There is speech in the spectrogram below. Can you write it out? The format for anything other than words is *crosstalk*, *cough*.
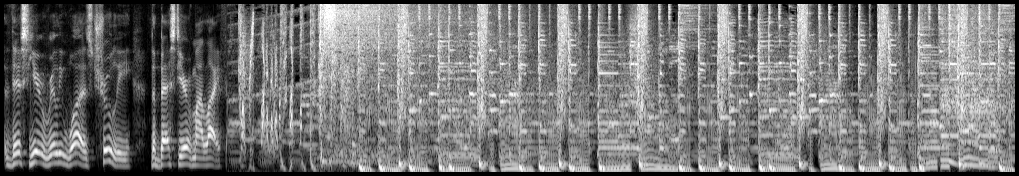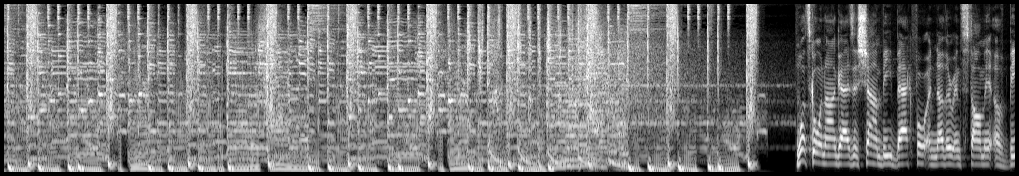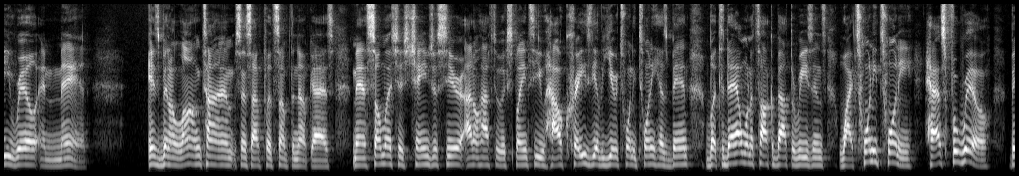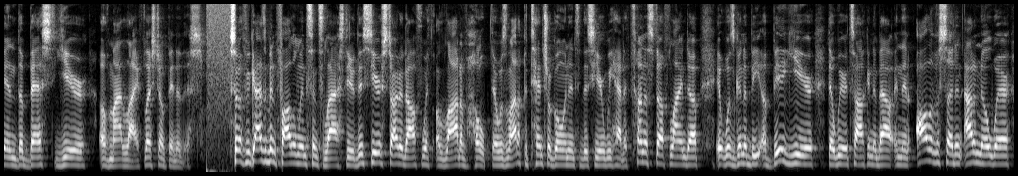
This year really was truly the best year of my life. What's going on guys? It's Sean B back for another installment of Be Reel and man, it's been a long time since I've put something up, guys. Man, so much has changed this year. I don't have to explain to you how crazy of a year 2020 has been, but today I want to talk about the reasons why 2020 has for real been the best year of my life. Let's jump into this. So if you guys have been following since last year, this year started off with a lot of hope. There was a lot of potential going into this year. We had a ton of stuff lined up. It was gonna be a big year that we were talking about. And then all of a sudden, out of nowhere,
